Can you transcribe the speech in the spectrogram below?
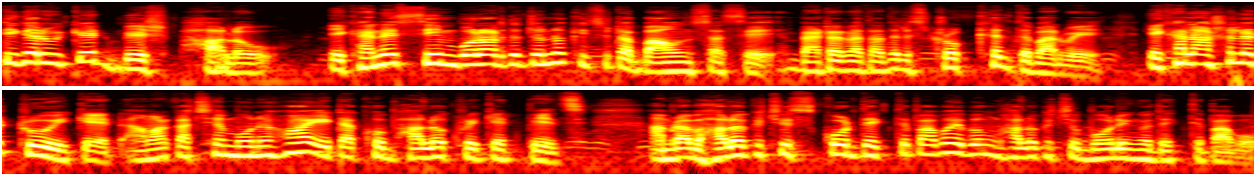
টিকার উইকেট বেশ ভালো। এখানে সিম বোলারদের জন্য কিছুটা বাউন্স আছে। ব্যাটাররা তাদের স্ট্রোক খেলতে পারবে। এখানে আসলে ট্রু উইকেট আমার কাছে মনে হয় এটা খুব ভালো ক্রিকেট পেজ আমরা ভালো কিছু স্কোর দেখতে পাবো এবং ভালো কিছু বোলিংও দেখতে পাবো।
